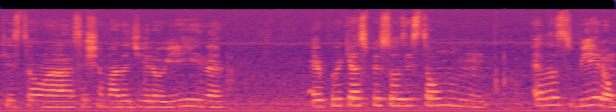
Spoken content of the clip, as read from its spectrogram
questão a ser chamada de heroína é porque as pessoas estão elas viram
